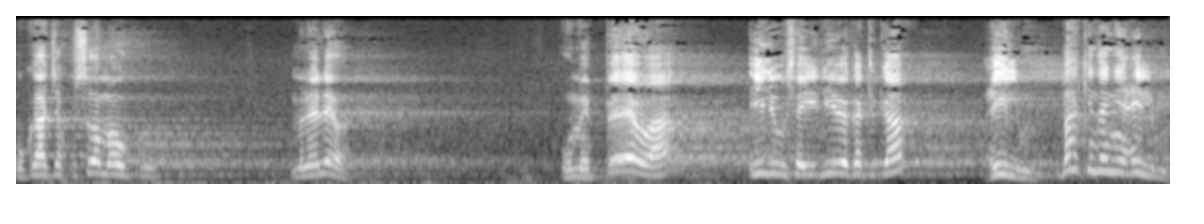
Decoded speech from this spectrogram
ukaacha kusoma huku. Umeelewa? Umepewa ili usaidiwe katika ilmu. Baki ndani ya ilmu.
